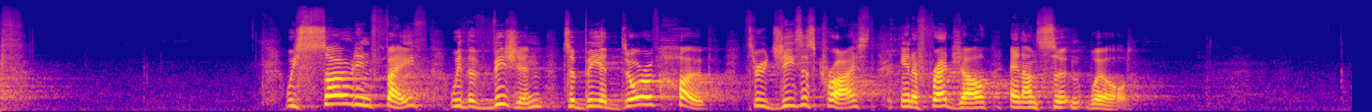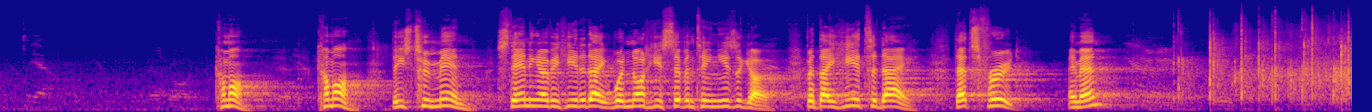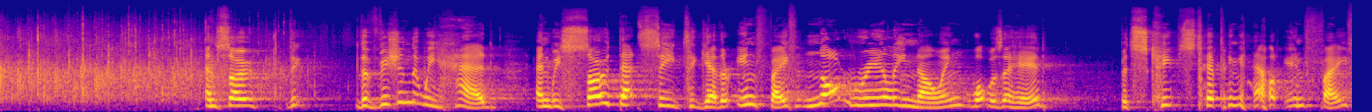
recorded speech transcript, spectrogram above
We sowed in faith with a vision to be a door of hope through Jesus Christ in a fragile and uncertain world. Come on. Come on. These two men standing over here today were not here 17 years ago, but they're here today. That's fruit. Amen? And so the, the vision that we had, and we sowed that seed together in faith, not really knowing what was ahead, but keep stepping out in faith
